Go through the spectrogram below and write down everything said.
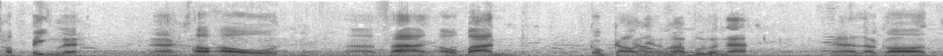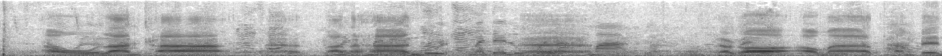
ช้อปปิ้งเลยนะเขาเอาอ่าสร้างเอาบ้าน เก่าๆเนี่ยมาบูรณะนะแล้วก็เอาร้านค้านะร้านอาหาร ไม่ได้รู้อ่าเยอะมากหรอกแล้วก็เอามาทำเป็น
